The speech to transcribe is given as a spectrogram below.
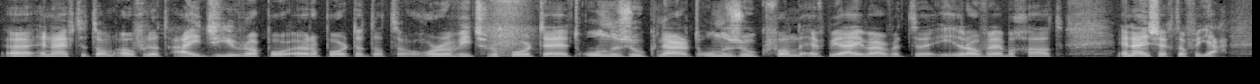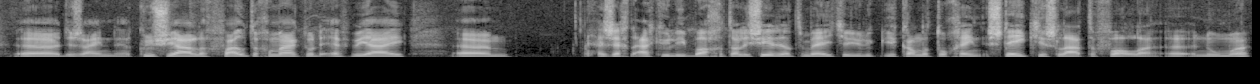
en hij heeft het dan over dat IG-rapport, dat, dat Horowitz-rapport, het onderzoek naar het onderzoek onderzoek van de FBI, waar we het uh, eerder over hebben gehad. En hij zegt dan van ja, uh, er zijn uh, cruciale fouten gemaakt door de FBI. Um, hij zegt eigenlijk, jullie bagatelliseren dat een beetje. Jullie, je kan er toch geen steekjes laten vallen noemen.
